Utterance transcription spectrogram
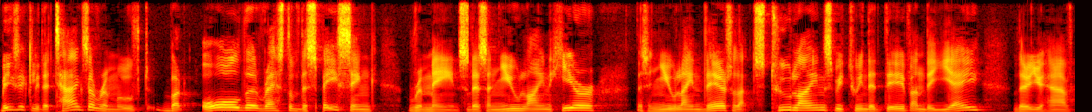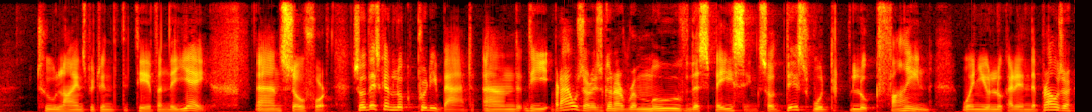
Basically, the tags are removed, but all the rest of the spacing remains. There's a new line here, there's a new line there, so that's two lines between the div and the yay. There you have two lines between the div and the yay, and so forth. So this can look pretty bad, and the browser is going to remove the spacing. So this would look fine when you look at it in the browser,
